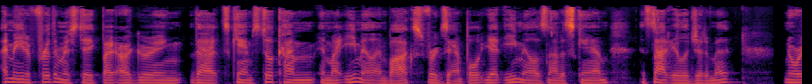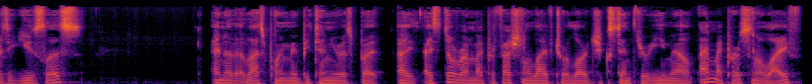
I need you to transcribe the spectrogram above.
I made a further mistake by arguing that scams still come in my email inbox, for example, yet email is not a scam. It's not illegitimate, nor is it useless. I know that last point may be tenuous, but I, I still run my professional life to a large extent through email and my personal life.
